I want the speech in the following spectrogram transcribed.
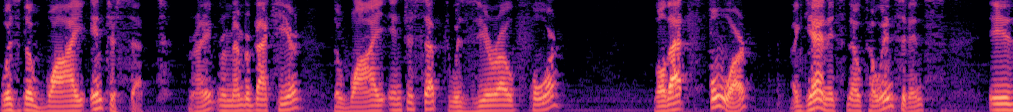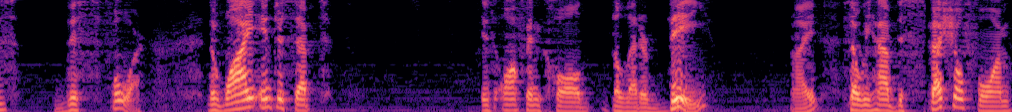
was the y-intercept, right? Remember back here, the y-intercept was 0, 4? Well, that 4, again, it's no coincidence, is this 4. The y-intercept is often called the letter B, right? So we have this special form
